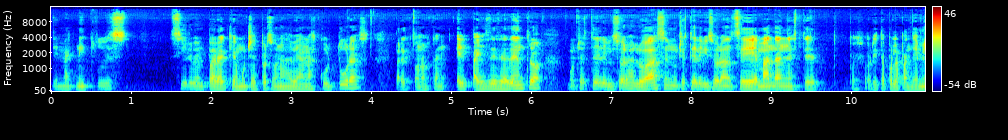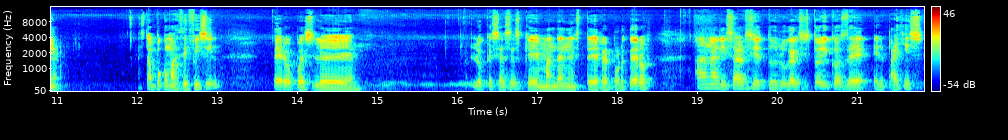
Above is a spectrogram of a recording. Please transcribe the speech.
de magnitudes sirven para que muchas personas vean las culturas, para que conozcan el país desde adentro. Muchas televisoras lo hacen, muchas televisoras se mandan, este, pues ahorita por la pandemia está un poco más difícil, pero pues le, lo que se hace es que mandan este reporteros a analizar ciertos lugares históricos del país.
